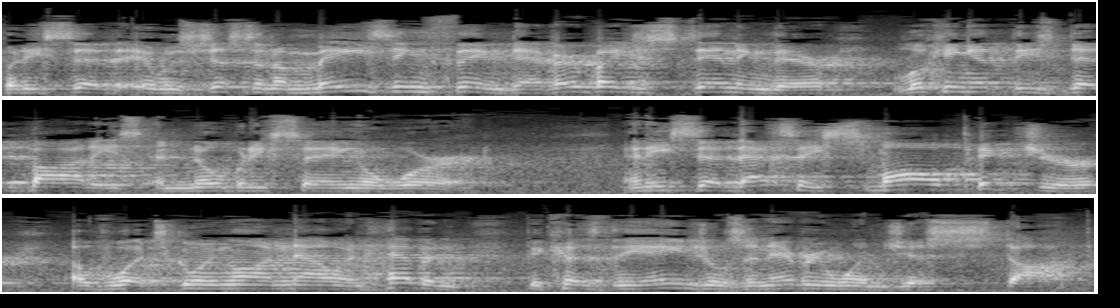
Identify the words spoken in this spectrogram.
But he said it was just an amazing thing to have everybody just standing there looking at these dead bodies and nobody saying a word. And he said that's a small picture of what's going on now in heaven because the angels and everyone just stop.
